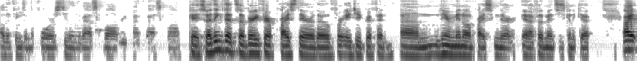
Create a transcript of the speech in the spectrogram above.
other things on the floor, stealing the basketball, rebounding the basketball. Okay, so I think that's a very fair price there, though, for AJ Griffin. Um, near minimum pricing there uh, for the minutes he's going to get. All right,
